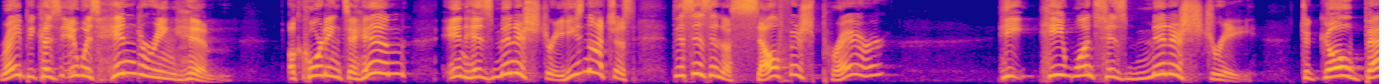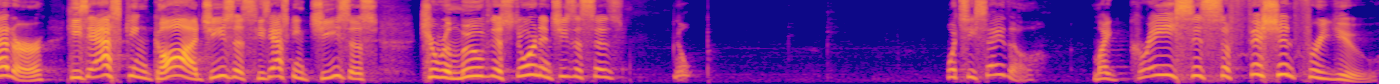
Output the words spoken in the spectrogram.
Right? Because it was hindering him, according to him, in his ministry. He's not just, this isn't a selfish prayer. He, he wants his ministry to go better, he's asking God, Jesus, he's asking Jesus to remove this thorn, and Jesus says, Nope. What's he say though? My grace is sufficient for you.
